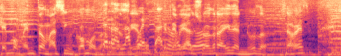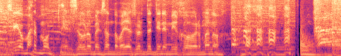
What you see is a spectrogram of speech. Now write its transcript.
Qué momento más incómodo. Cerrad Dios la mío, puerta, Que te no, vea el suegro ahí desnudo, ¿sabes? Sí, Omar Montes. El suegro pensando, vaya suerte tiene mi hijo, hermano.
